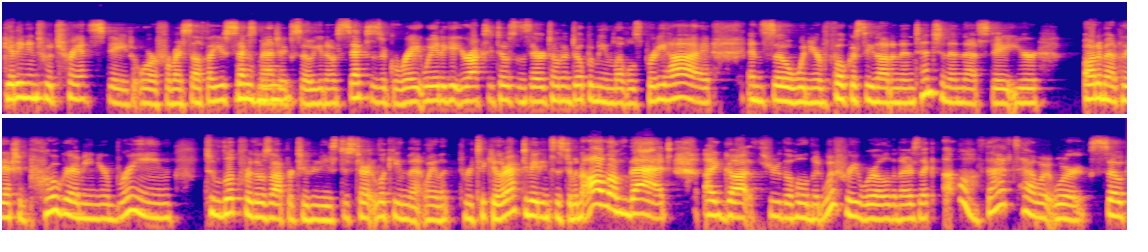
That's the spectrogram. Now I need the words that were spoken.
getting into a trance state or for myself i use sex mm-hmm. magic so you know sex is a great way to get your oxytocin serotonin dopamine levels pretty high and so when you're focusing on an intention in that state you're automatically actually programming your brain to look for those opportunities to start looking that way like reticular activating system and all of that i got through the whole midwifery world and i was like oh that's how it works so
